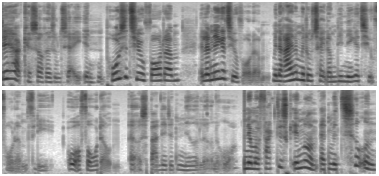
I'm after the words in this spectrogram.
det her kan så resultere i enten positive fordomme eller negative fordomme. Men jeg regner med, at du taler om de negative fordomme, fordi ord fordom er også bare lidt et nederladende ord. Men jeg må faktisk indrømme, at med tiden,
